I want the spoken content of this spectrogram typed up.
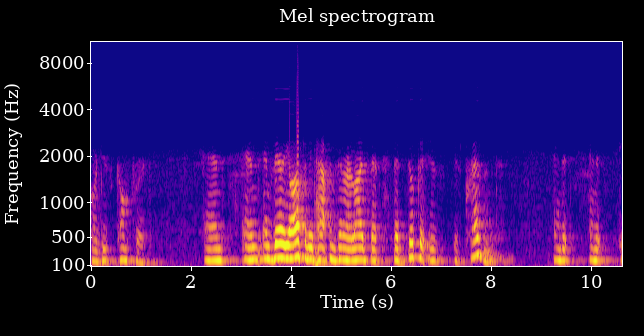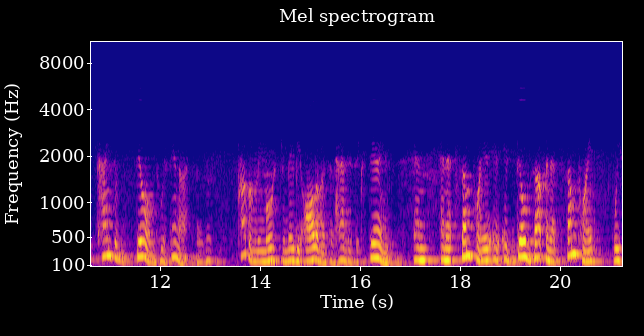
or discomfort. And, and, and very often it happens in our lives that, that dukkha is is present and it and it, it kind of builds within us. And probably most or maybe all of us have had this experience. And and at some point it, it builds up and at some point we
